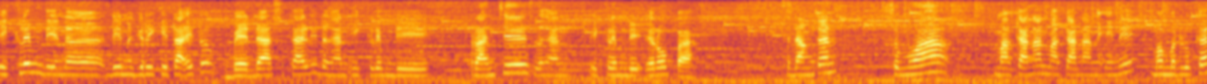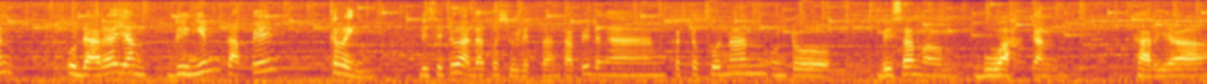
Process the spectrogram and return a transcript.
iklim di, ne di negeri kita itu beda sekali dengan iklim di Prancis dengan iklim di Eropa. Sedangkan semua makanan-makanan ini memerlukan udara yang dingin tapi kering. Di situ ada kesulitan, tapi dengan ketekunan untuk bisa membuahkan karya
